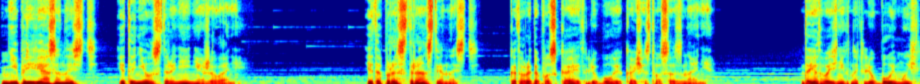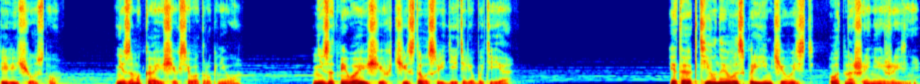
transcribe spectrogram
Непривязанность – это не устранение желаний. Это пространственность, которая допускает любое качество сознания, дает возникнуть любой мысли или чувству, не замыкающихся вокруг него, не затмевающих чистого свидетеля бытия. Это активная восприимчивость в отношении жизни.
